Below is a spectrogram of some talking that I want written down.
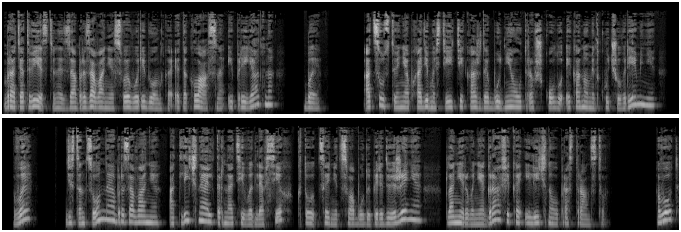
Брать ответственность за образование своего ребенка – это классно и приятно, б. Отсутствие необходимости идти каждое буднее утро в школу экономит кучу времени, в. Дистанционное образование – отличная альтернатива для всех, кто ценит свободу передвижения, планирование графика и личного пространства. Вот,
